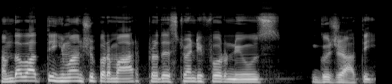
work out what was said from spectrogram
અમદાવાદથી હિમાંશુ પરમાર, પ્રદેશ ટ્વેન્ટી ફોર ન્યૂઝ, ગુજરાતી.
